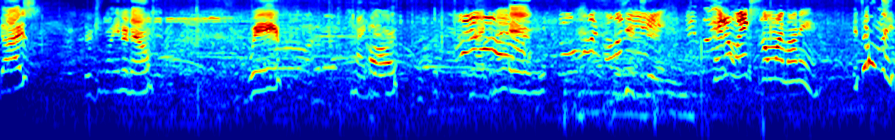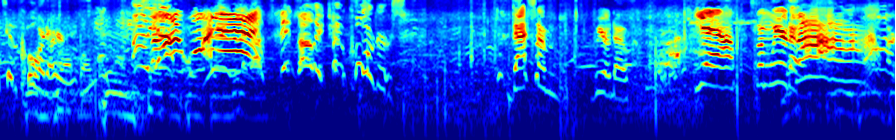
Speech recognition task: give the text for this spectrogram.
Guys, they're just letting you know. We are in YouTube. Hidden Wings stole my money. It's only two quarters. Oh yeah, I want it. It's only two quarters. That's some weirdo. Yeah. Some weirdo. Ah!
